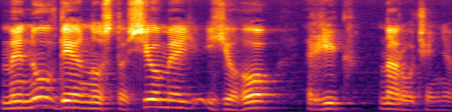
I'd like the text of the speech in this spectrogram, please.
минув 97-й його рік народження.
